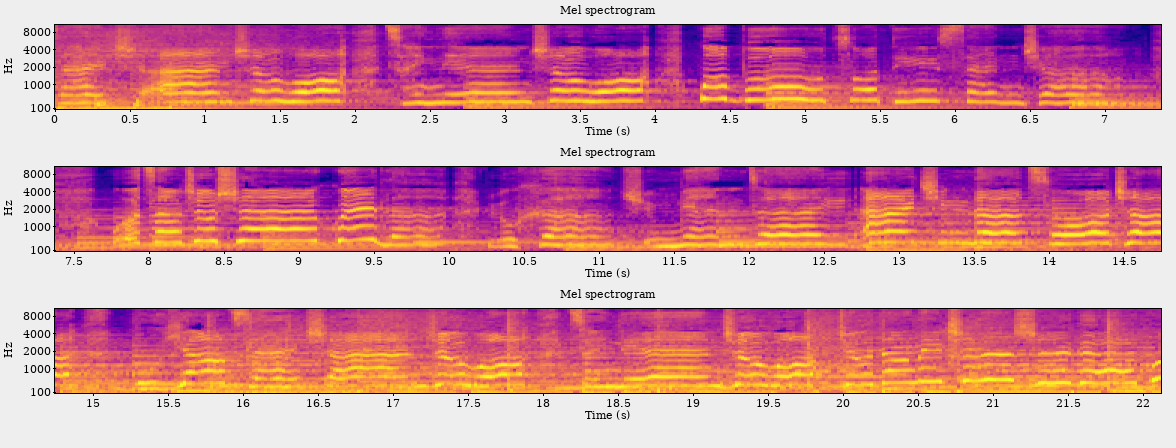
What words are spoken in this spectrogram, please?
再缠着我，再黏着我，我不做第三者。我早就学会了如何去面对爱情的挫折，不要再缠着我，再黏着我，就当你只是个过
